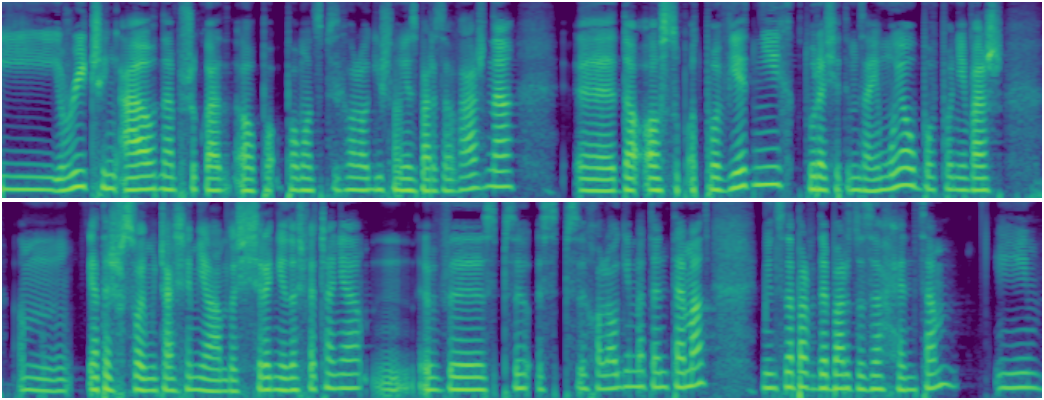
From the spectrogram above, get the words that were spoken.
i reaching out, na przykład o pomoc psychologiczną, jest bardzo ważna y, do osób odpowiednich, które się tym zajmują, bo ponieważ um, ja też w swoim czasie miałam dość średnie doświadczenia mm, w, z, psych z psychologii na ten temat, więc naprawdę bardzo zachęcam i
